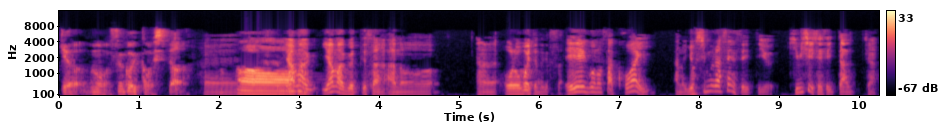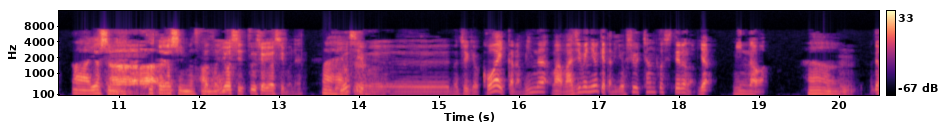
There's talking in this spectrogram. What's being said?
けど、もうすごい顔してた。へーああ。山、山具ってさ、あのー、あの、俺覚えてるんだけどさ、英語のさ、怖い、あの、吉村先生っていう、厳しい先生いたじゃん。ああ、ヨシム。あーずっとヨシムさそうんそう、ね。ヨシ、通称ヨシムね。はいはいヨシムの授業怖いからみんな、まあ真面目に受けたら予習ちゃんとしてるの。いや、みんなは。うん。で、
